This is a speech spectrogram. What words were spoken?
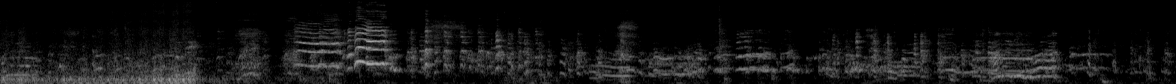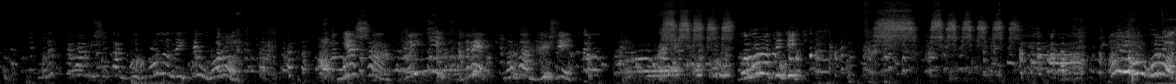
А ну, бігом. Сюди. А ну, йдіть вгород. Коли це вам ще так дозволено йти вгород? Є шанс. Ну йдіть, диви, назад біжіть. Вгород ідіть. А ну вгород.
